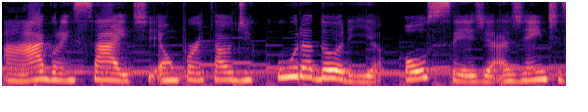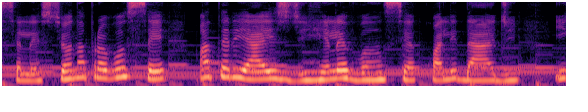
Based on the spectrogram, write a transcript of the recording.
A Agro Insight é um portal de curadoria, ou seja, a gente seleciona para você materiais de relevância, qualidade e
